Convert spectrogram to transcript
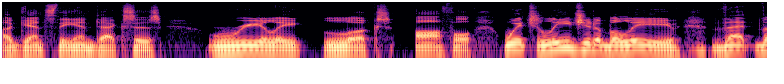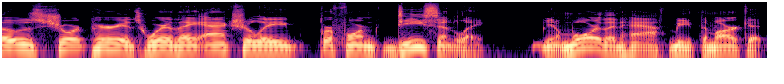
against the indexes really looks awful, which leads you to believe that those short periods where they actually performed decently, you know, more than half beat the market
